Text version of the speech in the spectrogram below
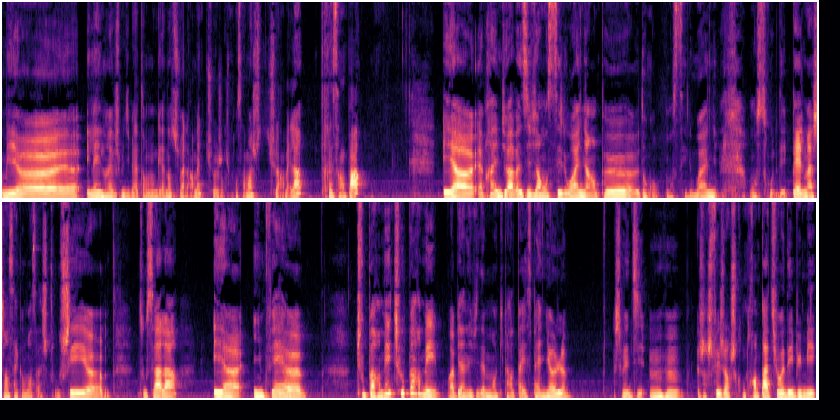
Mais, et là, il enlève. Je me dis, bah attends, mon gars, non, tu vas la remettre, tu vois. Genre, je pense à moi, tu la remets là. Très sympa. Et, euh, et, après, il me dit, ah, vas-y, viens, on s'éloigne un peu. Euh, donc, on, s'éloigne, on se roule des pelles, machin, ça commence à se toucher, euh, tout ça, là. Et il me fait, tu parmes, tu parmes. Moi, bien évidemment, qui parle pas espagnol. Je me dis, mm -hmm. genre, je fais genre, je comprends pas, tu vois, au début, mais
